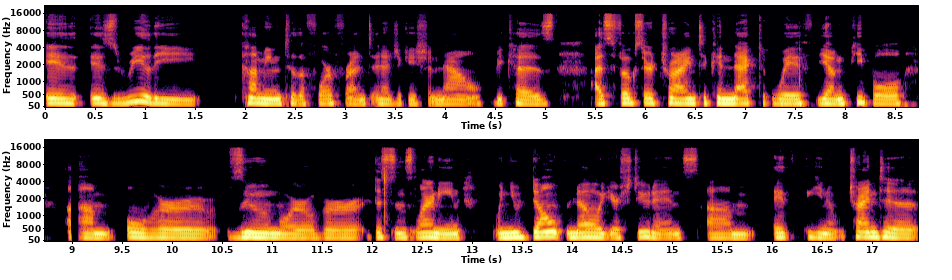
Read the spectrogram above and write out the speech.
is is really coming to the forefront in education now because as folks are trying to connect with young people um, over Zoom or over distance learning, when you don't know your students, um, it you know trying to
